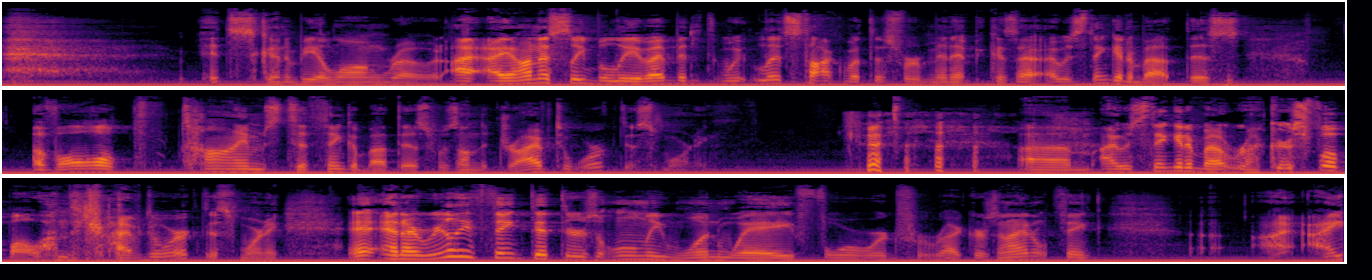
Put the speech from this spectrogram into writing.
it's going to be a long road. I, I, honestly believe I've been. Let's talk about this for a minute because I, I, was thinking about this. Of all times to think about this, was on the drive to work this morning. um, I was thinking about Rutgers football on the drive to work this morning, and, and, I really think that there's only one way forward for Rutgers, and I don't think. I, I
